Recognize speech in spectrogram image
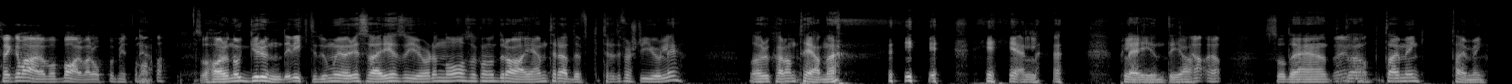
Trenger ikke være, bare være oppe midt på natta. Så har du noe grundig viktig du må gjøre i Sverige, så gjør det nå. Så kan du dra hjem 30, 31. juli. Da har du karantene hele play-in-tida. Ja, ja. Så det, Det er. Timing. Timing.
